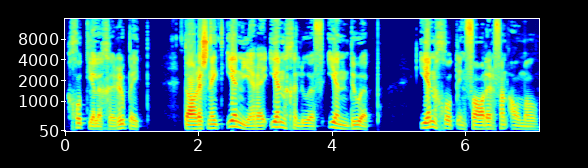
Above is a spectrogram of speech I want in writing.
God julle geroep het. Daar is net een Here, een geloof, een doop, een God en Vader van almal.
